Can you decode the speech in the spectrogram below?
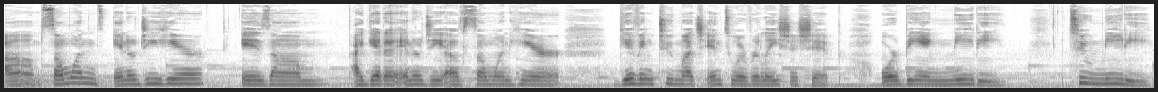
Um, someone's energy here is, um, I get an energy of someone here giving too much into a relationship or being needy, too needy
